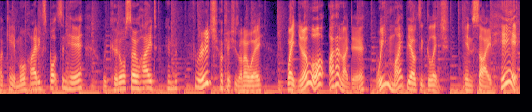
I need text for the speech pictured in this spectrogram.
Okay, more hiding spots in here. We could also hide in the fridge. Okay, she's on her way. Wait, you know what? I've had an idea. We might be able to glitch inside here.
